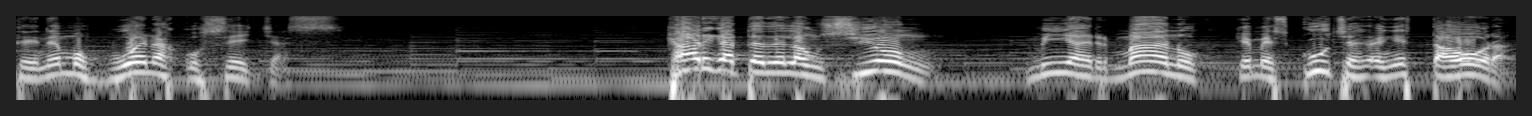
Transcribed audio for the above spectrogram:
tenemos buenas cosechas. Cárgate de la unción, mi hermano que me escuchas en esta hora.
